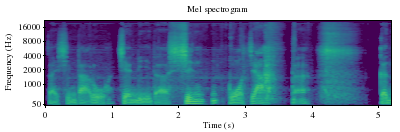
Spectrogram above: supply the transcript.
在新大陆建立的新国家啊，跟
